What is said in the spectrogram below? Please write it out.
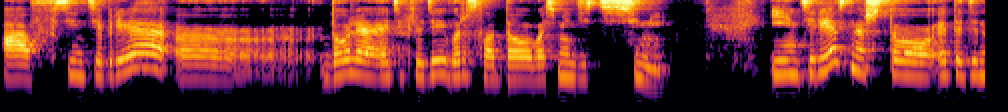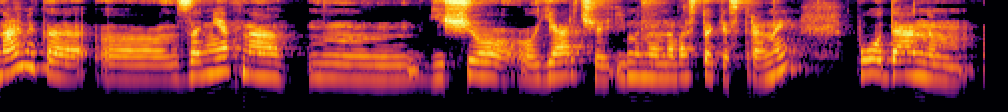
а в сентябре э, доля этих людей выросла до 87%. И интересно, что эта динамика э, заметна еще ярче именно на востоке страны. По данным э,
